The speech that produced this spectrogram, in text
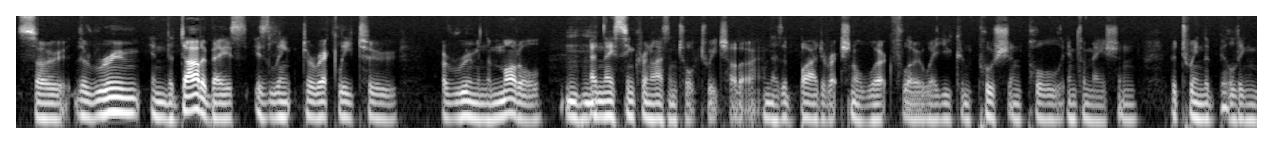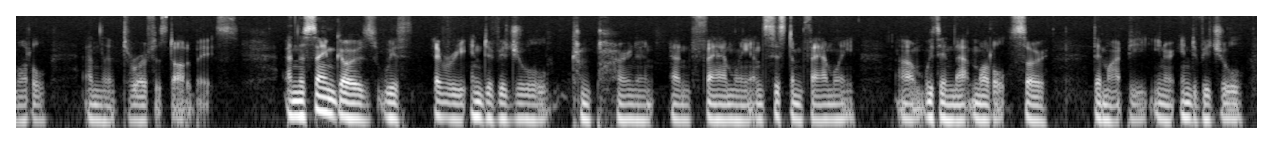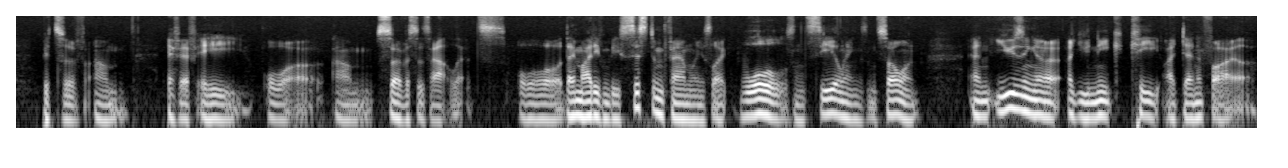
So the room in the database is linked directly to a room in the model, hmm and they synchronize and talk to each other. And there's a bi-directional workflow where you can push and pull information between the building model and the dRofus database. And the same goes with every individual component and family and system family um, within that model. So there might be, you know, individual bits of um, FFE or um, services outlets, or they might even be system families like walls and ceilings and so on. And using a, a unique key identifier,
